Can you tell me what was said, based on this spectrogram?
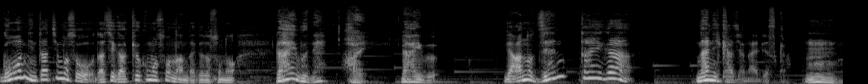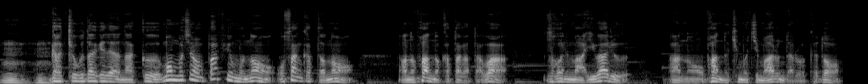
ご本人たちもそうだし楽曲もそうなんだけどそのライブね。はい。ライブ。であの全体が何かじゃないですか。うんうんうん。楽曲だけではなく、まあ、もちろん Perfume のお三方のあのファンの方々はそこにまあいわゆるあのファンの気持ちもあるんだろうけど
